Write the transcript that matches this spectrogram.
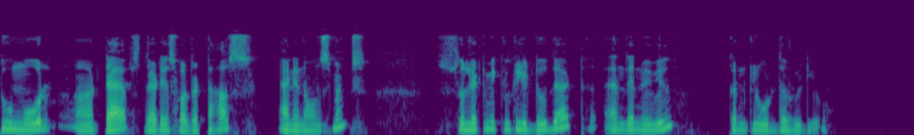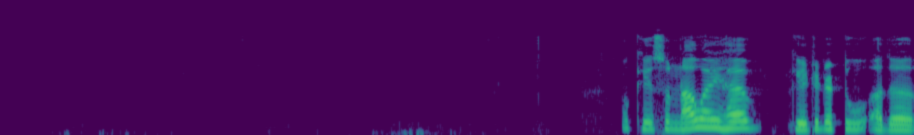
two more uh, tabs that is for the tasks and announcements. So let me quickly do that and then we will conclude the video. Okay so now I have created two other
